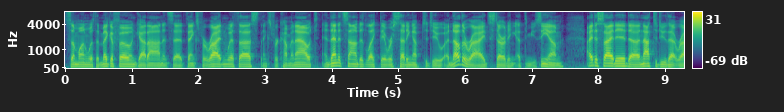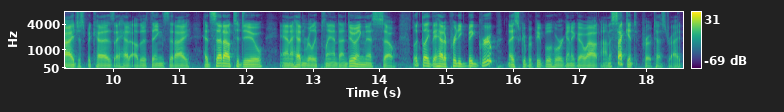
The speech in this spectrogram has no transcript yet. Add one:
someone with a megaphone got on and said, Thanks for riding with us, thanks for coming out. And then it sounded like they were setting up to do another ride starting at the museum. I decided uh, not to do that ride just because I had other things that I had set out to do, and I hadn't really planned on doing this. So looked like they had a pretty big group, nice group of people who were going to go out on a second protest ride.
